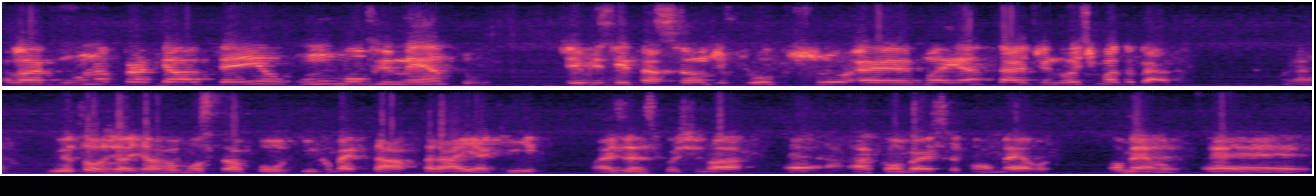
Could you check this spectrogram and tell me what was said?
a laguna para que ela tenha um movimento de visitação de fluxo é, manhã, tarde, noite e madrugada. É. Milton, já, já vou mostrar um pouquinho como é que está a praia aqui, mas antes de continuar é, a conversa com o Melo, ô Melo, é,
